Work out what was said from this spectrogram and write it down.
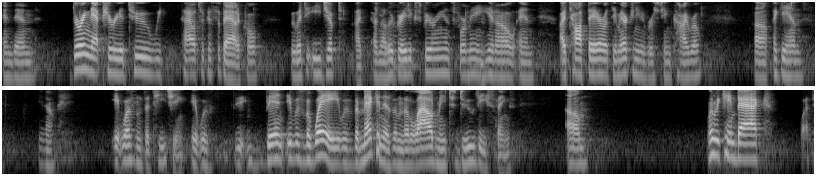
and then during that period too, we Kyle took a sabbatical. We went to Egypt, I, another great experience for me, you know, and I taught there at the American University in Cairo. Uh, again, you know, it wasn't the teaching; it was the it was the way, it was the mechanism that allowed me to do these things. Um, when we came back, what?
